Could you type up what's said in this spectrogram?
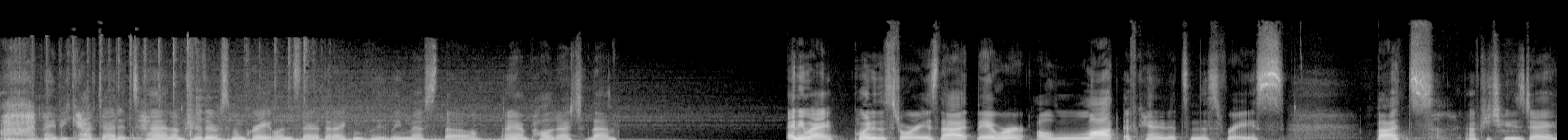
ah, I might be capped out at 10. I'm sure there were some great ones there that I completely missed, though. And I apologize to them. Anyway, point of the story is that there were a lot of candidates in this race. But after Tuesday,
